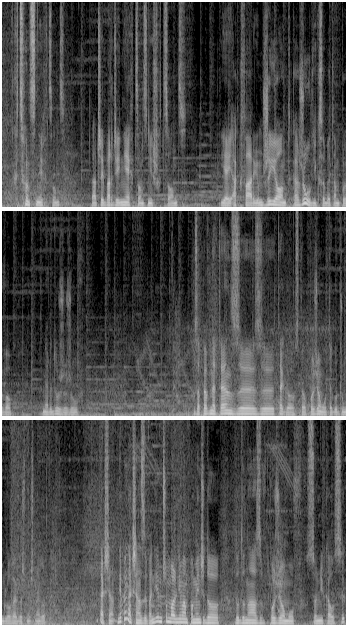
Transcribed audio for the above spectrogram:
Chcąc, nie chcąc. Raczej bardziej nie chcąc niż chcąc. Jej, akwarium, żyjątka, żółwik sobie tam pływał. W miarę duży żółw. Zapewne ten z, z tego, z tego poziomu, tego dżunglowego, śmiesznego. Nie, tak się, nie pamiętam jak się nazywa, nie wiem czemu, ale nie mam pamięci do, do, do nazw poziomów Sonica 06.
